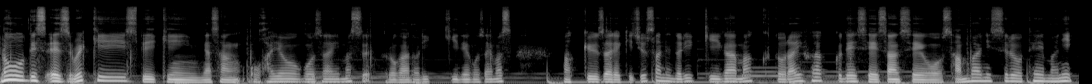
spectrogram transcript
Hello, this is Ricky speaking. 皆さん、おはようございます。ブロガーのリッキーでございます。Mac ユーザー歴13年のリッキーが Mac とライフハックで生産性を3倍にするをテーマに、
